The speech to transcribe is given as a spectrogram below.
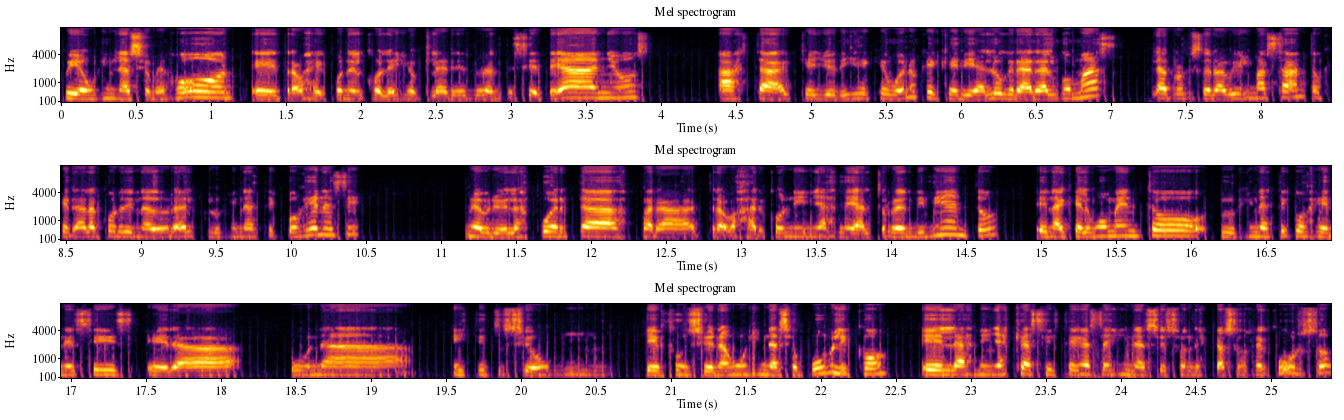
fui a un gimnasio mejor, eh, trabajé con el Colegio Claret durante siete años, hasta que yo dije que bueno, que quería lograr algo más. La profesora Vilma Santos, que era la coordinadora del Club Gimnástico Génesis, me abrió las puertas para trabajar con niñas de alto rendimiento. En aquel momento, Club Gimnástico Génesis era una institución que funciona en un gimnasio público. Eh, las niñas que asisten a ese gimnasio son de escasos recursos.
